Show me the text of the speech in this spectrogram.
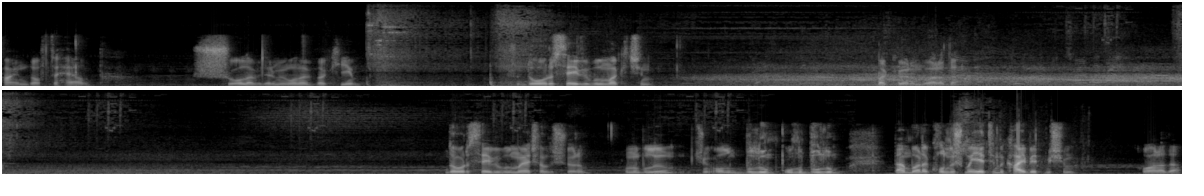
Find of the Hell Şu olabilir mi? Ona bir bakayım. Şu doğru save'i bulmak için bakıyorum bu arada. Doğru save'i bulmaya çalışıyorum. Onu bulum çünkü onu bulum, onu bulum. Ben bu arada konuşma yetimi kaybetmişim bu arada.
